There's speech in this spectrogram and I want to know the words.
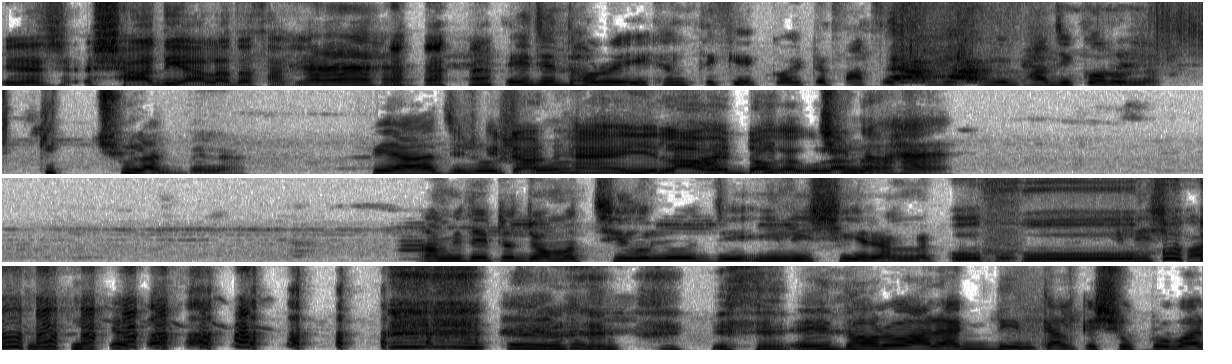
এটা স্বাদই আলাদা থাকে। হ্যাঁ হ্যাঁ। এই যে ধরো এখান থেকে কয়টা পাতা ছিঁড়ে তুমি ভাজি করো না কিচ্ছু লাগবে না। পেঁয়াজ রসুন হ্যাঁ এই যে আর লাউয়ের ডগাগুলা না? হ্যাঁ। আমি তো এটা জমাচ্ছি হলো যে ইলিশিয়ে রান্না করব। ইলিশ পাতুরি। এই ধরো আর একদিন কালকে শুক্রবার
